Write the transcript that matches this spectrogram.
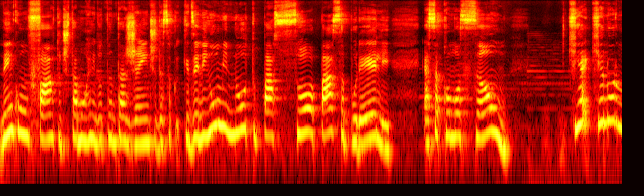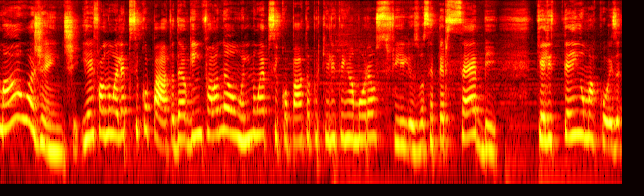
nem com o fato de estar tá morrendo tanta gente, dessa, quer dizer, nenhum minuto passou, passa por ele essa comoção que é, que é normal a gente. E aí fala, não, ele é psicopata. Daí alguém fala, não, ele não é psicopata porque ele tem amor aos filhos. Você percebe que ele tem uma coisa.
